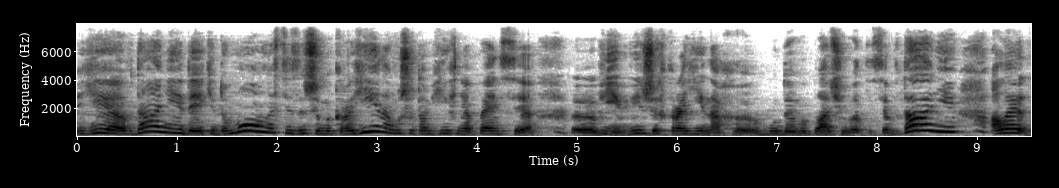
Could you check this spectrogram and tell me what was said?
є в Данії деякі домовленості з іншими країнами, що там їхня пенсія е, в інших країнах е, буде виплачуватися в Данії, але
